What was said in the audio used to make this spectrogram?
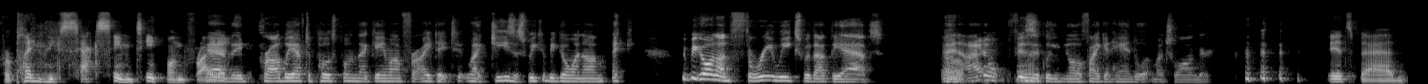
for playing the exact same team on Friday. Yeah, they probably have to postpone that game on Friday too. Like Jesus, we could be going on like we'd be going on three weeks without the Avs, and oh, I don't physically man. know if I can handle it much longer. it's bad.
